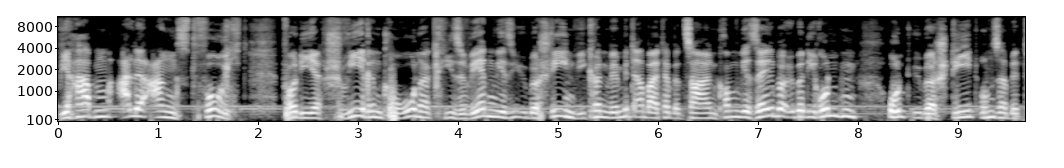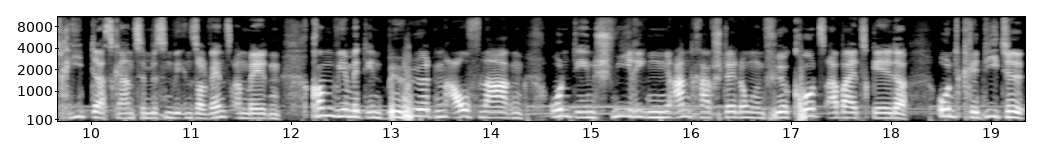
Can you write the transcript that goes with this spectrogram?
Wir haben alle Angst, Furcht vor der schweren Corona-Krise. Werden wir sie überstehen? Wie können wir Mitarbeiter bezahlen? Kommen wir selber über die Runden? Und übersteht unser Betrieb das Ganze? Müssen wir Insolvenz anmelden? Kommen wir mit den Behördenauflagen und den schwierigen Antragstellungen für Kurzarbeits Weihnachtsgelder und Kredite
